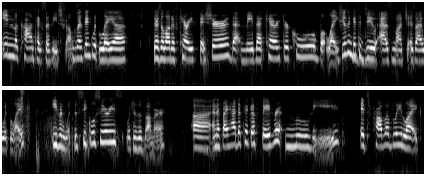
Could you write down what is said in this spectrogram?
in the context of each film. Because I think with Leia, there's a lot of Carrie Fisher that made that character cool, but like she doesn't get to do as much as I would like, even with the sequel series, which is a bummer. Uh, and if I had to pick a favorite movie, it's probably like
